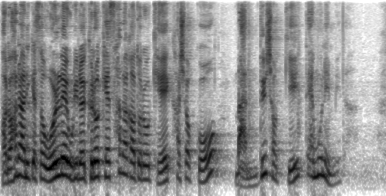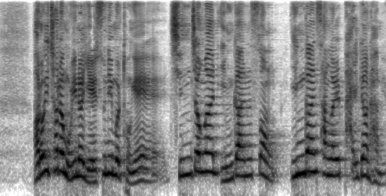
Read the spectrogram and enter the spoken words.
바로 하나님께서 원래 우리를 그렇게 살아가도록 계획하셨고 만드셨기 때문입니다. 바로 이처럼 우리는 예수님을 통해 진정한 인간성, 인간상을 발견하며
